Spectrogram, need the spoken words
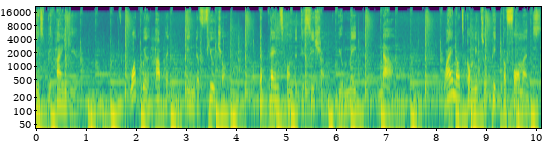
is behind you. What will happen in the future depends on the decision you make now. Why not commit to peak performance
